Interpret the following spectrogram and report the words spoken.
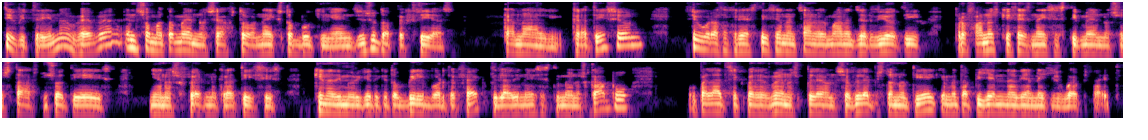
Τη βιτρίνα, βέβαια, ενσωματωμένο σε αυτό να έχεις το booking engine σου, το απευθείας κανάλι κρατήσεων. Σίγουρα θα χρειαστεί ένα channel manager, διότι προφανώς και θες να είσαι στημένος σωστά στους OTAs για να σου φέρουν κρατήσεις και να δημιουργείται και το billboard effect, δηλαδή να είσαι στημένος κάπου ο πελάτης εκπαιδευμένος πλέον σε βλέπει στον OTA και μετά πηγαίνει να δει αν έχεις website.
